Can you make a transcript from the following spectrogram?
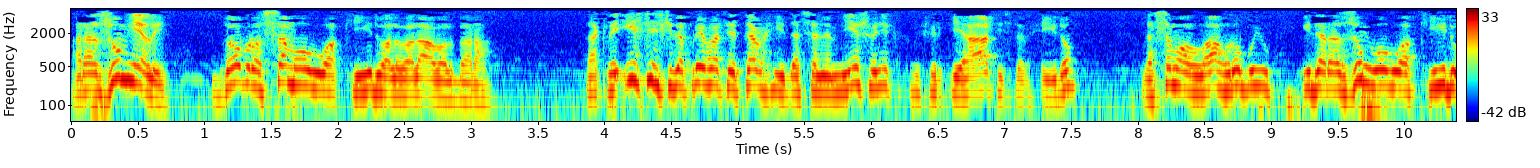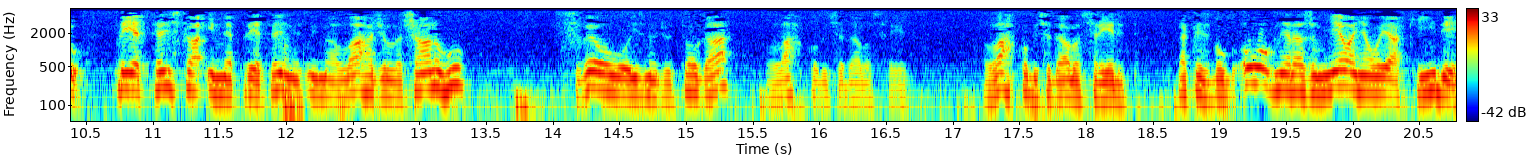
razumjeli dobro samo ovu akidu al vala al bara. Dakle, istinski da prihvate tevhid, da se ne miješaju nikakvi firkijati s tevhidom, da samo Allahu robuju i da razumiju ovu akidu prijateljstva i neprijateljstva u ime Allaha Đelešanuhu, sve ovo između toga lahko bi se dalo srediti. Lahko bi se dalo srediti. Dakle, zbog ovog nerazumijevanja ove akide,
